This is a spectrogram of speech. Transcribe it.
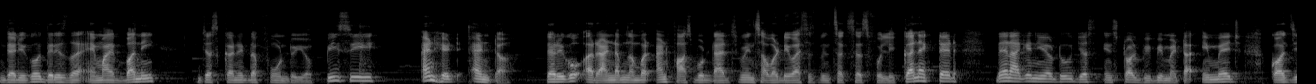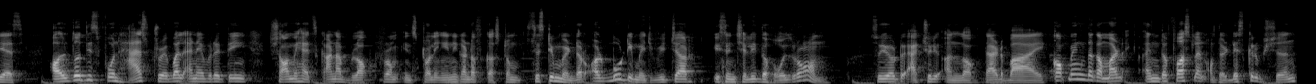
There you go, there is the MI Bunny. Just connect the phone to your PC and hit enter. There you go, a random number and fastboot. That means our device has been successfully connected. Then again, you have to just install VB Meta image. Cause yes, although this phone has treble and everything, Xiaomi has kind of blocked from installing any kind of custom system vendor or boot image, which are essentially the whole ROM. So you have to actually unlock that by copying the command in the first line of the description.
